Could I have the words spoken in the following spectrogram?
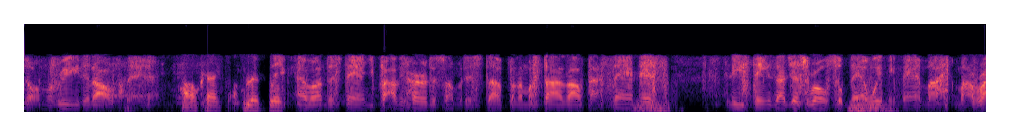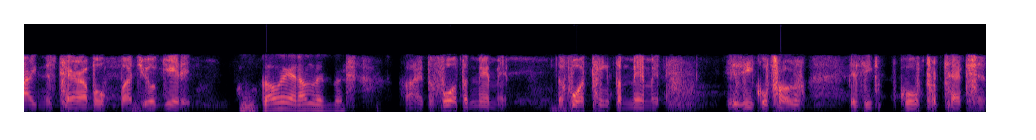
So I'm gonna read it off, man. Okay, So you can have understand. You probably heard of some of this stuff, but I'm gonna start off by saying this. These things I just wrote, so bear with me, man. My my writing is terrible, but you'll get it. Go ahead, I'm listening. All right, the Fourth Amendment, the Fourteenth Amendment is equal pro is equal protection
